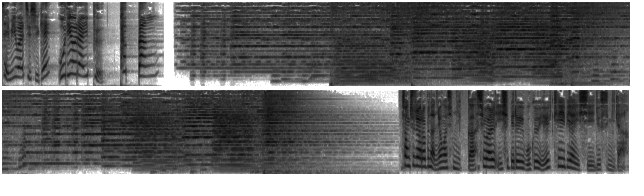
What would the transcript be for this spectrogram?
재미와 지식의 오디오 라이프 팝빵 청취자 여러분 안녕하십니까? 10월 21일 목요일 KBIC 뉴스입니다.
